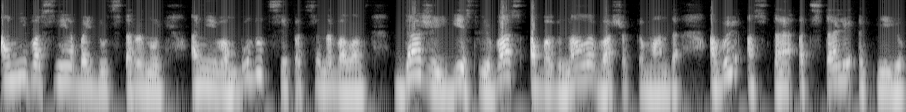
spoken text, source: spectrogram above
Они вас не обойдут стороной. Они вам будут сыпаться на баланс. Даже если вас обогнала ваша команда, а вы отстали от нее.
